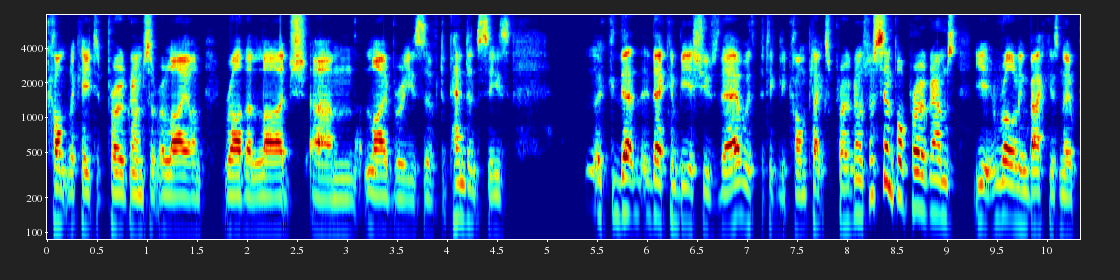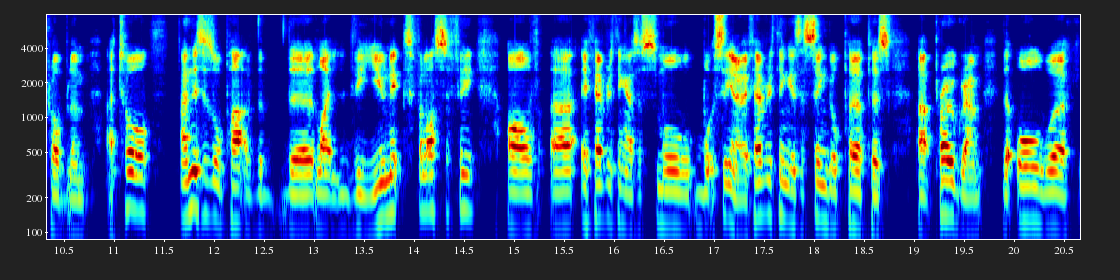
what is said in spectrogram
complicated programs that rely on rather large um, libraries of dependencies there, there can be issues there with particularly complex programs. With simple programs, rolling back is no problem at all. And this is all part of the, the like the Unix philosophy of uh, if everything has a small, you know, if everything is a single purpose uh, program that all work,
